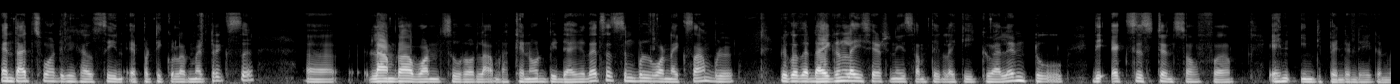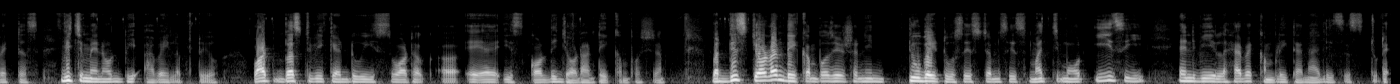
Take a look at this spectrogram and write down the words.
and that is what we have seen a particular matrix uh, lambda 1 0 lambda cannot be diagonal that is a simple one example because the diagonalization is something like equivalent to the existence of uh, n independent eigenvectors which may not be available to you what best we can do is what uh, uh, is called the Jordan decomposition. But this Jordan decomposition in 2 by 2 systems is much more easy and we will have a complete analysis today.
